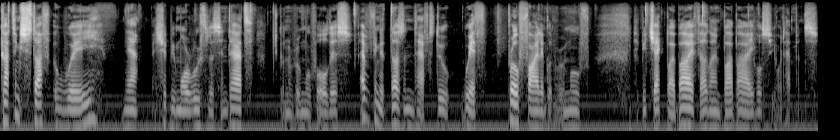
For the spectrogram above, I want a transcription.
cutting stuff away. Yeah, I should be more ruthless in that. I'm just gonna remove all this. Everything that doesn't have to do with profile I'm gonna remove. CP check bye bye, Valgrind bye bye, we'll see what happens.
